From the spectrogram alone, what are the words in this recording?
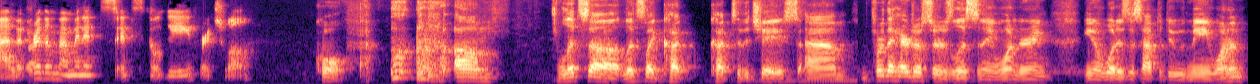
uh, okay. but for the moment, it's it's totally virtual. Cool. um, let's uh, let's like cut cut to the chase. Um, for the hairdressers listening, wondering, you know, what does this have to do with me? Why don't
